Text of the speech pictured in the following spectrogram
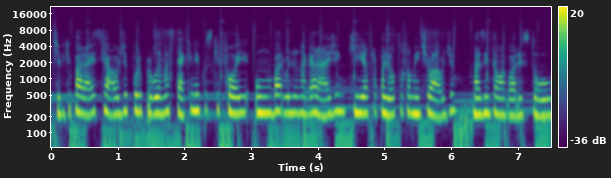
Tive que parar esse áudio por problemas técnicos, que foi um barulho na garagem que atrapalhou totalmente o áudio. Mas então agora estou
